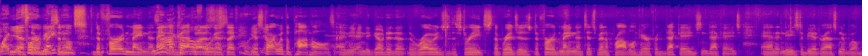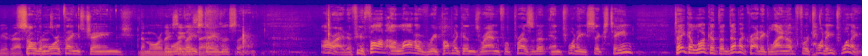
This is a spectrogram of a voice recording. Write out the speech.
Like Yes, there will deferred be some maintenance? deferred maintenance. Name think that's what I was going to say. Oh, you yeah. start with the potholes and you, and you go to the, the roads, the streets, the bridges, deferred maintenance. It's been a problem here for decades and decades, and it needs to be addressed, and it will be addressed. So the more things change, The more they more stay the they same. stay the same. All right, if you thought a lot of Republicans ran for president in 2016, take a look at the Democratic lineup for 2020.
